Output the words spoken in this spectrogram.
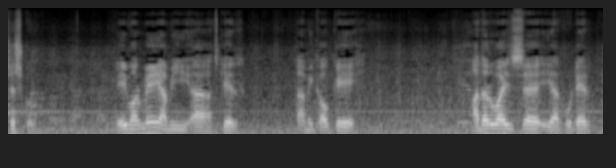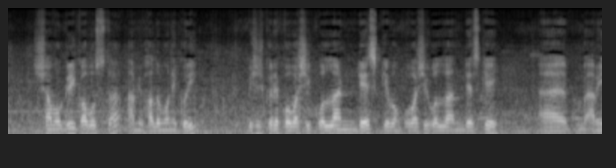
শেষ করুন। এই মর্মে আমি আজকের, আমি কাউকে আদারওয়াইজ এয়ারপোর্টের সামগ্রিক অবস্থা আমি ভালো মনে করি। বিশেষ করে প্রবাসী কল্যাণ ডেস্ক এবং প্রবাসী কল্যাণ ডেস্কে আমি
